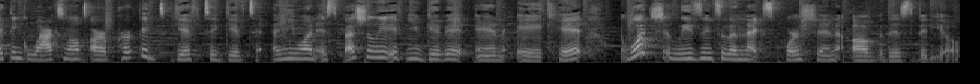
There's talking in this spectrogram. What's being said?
I think wax melts are a perfect gift to give to anyone, especially if you give it in a kit, which leads me to the next portion of this video.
